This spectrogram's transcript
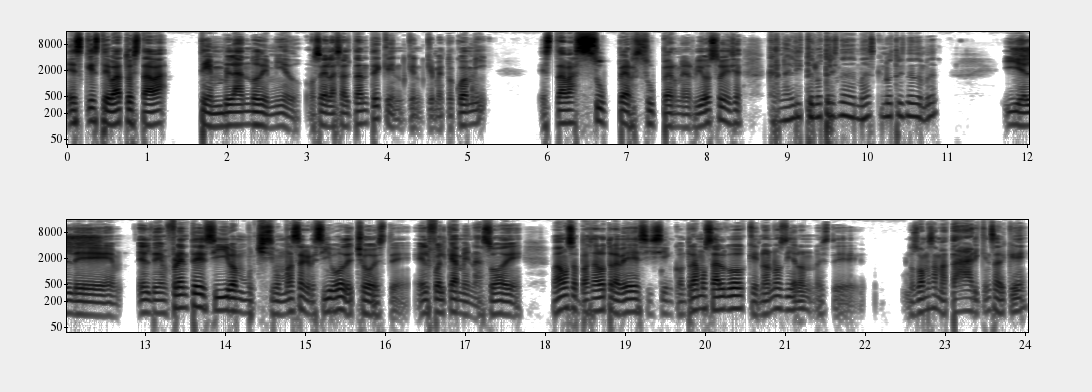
es que este vato estaba temblando de miedo. O sea, el asaltante que, que- que me tocó a mí estaba súper, súper nervioso y decía, carnalito, ¿no traes nada más? ¿Que no traes nada más? Y el de, el de enfrente sí iba muchísimo más agresivo. De hecho, este, él fue el que amenazó de, vamos a pasar otra vez y si encontramos algo que no nos dieron, este, los vamos a matar y quién sabe qué.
